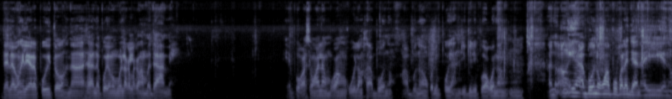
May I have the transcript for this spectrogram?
Dalawang hilera po ito na sana po ay mamulaklak ng madami. Yan po, kaso nga lang mukhang kulang sa abono. Abonohan ko rin po yan. Bibili po ako ng, mm, ano, ang inaabono ko nga po pala dyan ay, ano,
